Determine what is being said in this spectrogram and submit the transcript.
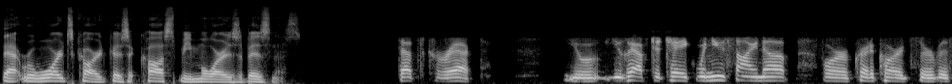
that rewards card because it costs me more as a business. That's correct you you have to take when you sign up for a credit card service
